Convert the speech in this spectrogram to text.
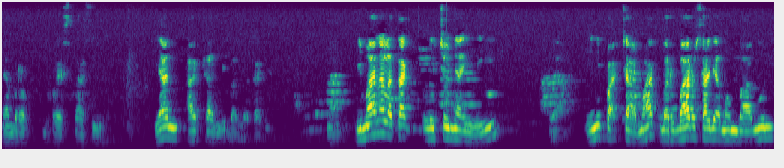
yang berprestasi yang akan dibanggakannya. Nah, di mana letak lucunya ini? Ya, ini Pak Camat baru-baru saja membangun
